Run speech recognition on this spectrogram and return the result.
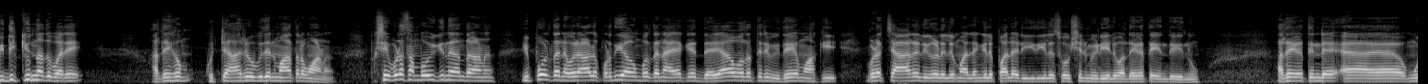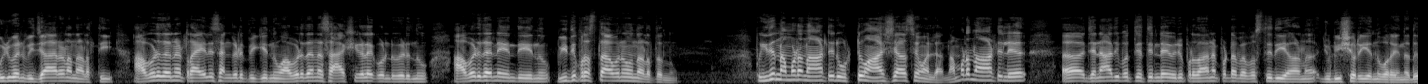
വിധിക്കുന്നത് വരെ അദ്ദേഹം കുറ്റാരോപിതൻ മാത്രമാണ്. പക്ഷേ ഇവിടെ സംഭവിക്കുന്നത് എന്താണ്? ഇപ്പോൾ തന്നെ ഒരാൾ പ്രതിയാകുമ്പോൾ തന്നെ അയാൾക്ക് ദയാവധത്തിന് വിധേയമാക്കി ഇവിടെ ചാനലുകളിലും അല്ലെങ്കിൽ പല രീതിയിൽ സോഷ്യൽ മീഡിയയിലും അദ്ദേഹത്തെ എന്ത് ചെയ്യുന്നു? അദ്ദേഹത്തിന്റെ മുഴുവൻ വിചാരണ നടത്തി. അവിടെ തന്നെ ട്രയൽ സംഘടിപ്പിക്കുന്നു അവിടെ തന്നെ സാക്ഷികളെ കൊണ്ടുവരുന്നു അവിടെ തന്നെ എന്ത് ചെയ്യുന്നു? വിധി പ്രസ്താവനവും നടത്തുന്നു. അപ്പോൾ ഇത് നമ്മുടെ നാട്ടിൽ ഒട്ടും ആശ്വാസ്യമല്ല. നമ്മുടെ നാട്ടിൽ ജനാധിപത്യത്തിന്റെ ഒരു പ്രധാനപ്പെട്ട വ്യവസ്ഥിതിയാണ് ജുഡീഷ്യറി എന്ന് പറയുന്നത്.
